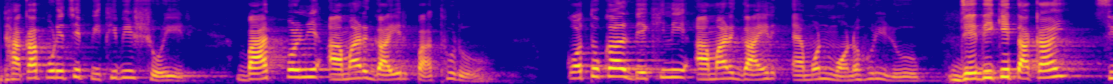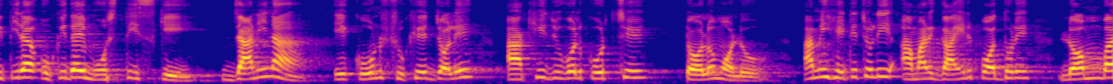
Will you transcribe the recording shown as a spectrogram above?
ঢাকা পড়েছে পৃথিবীর শরীর। বাদ পড়েনি আমার গায়ের পাথরও। কতকাল দেখিনি আমার গায়ের এমন মনোহরী রূপ। যেদিকে তাকাই, স্মৃতিরা উকি দেয় মস্তিষ্কে। জানি না এ কোন সুখের জলে আখি যুগল করছে টলমল। আমি হেঁটে চলি আমার গায়ের পথ ধরে লম্বা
